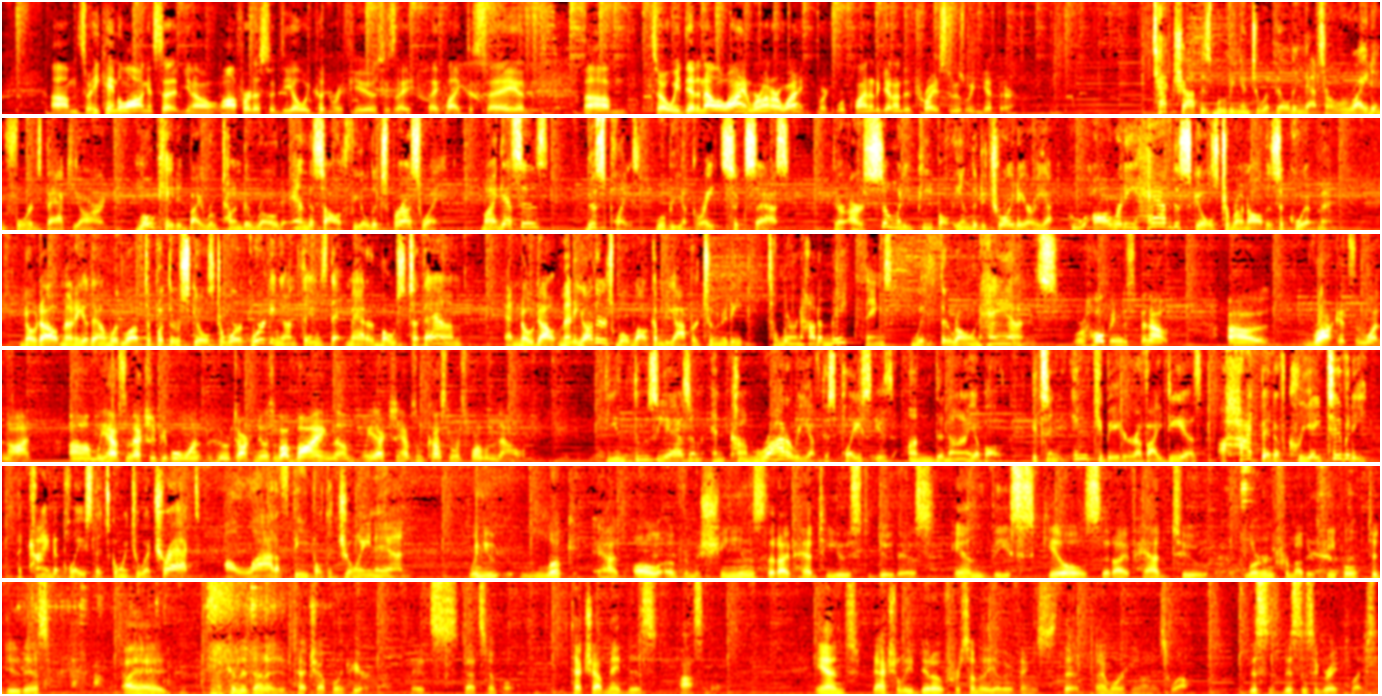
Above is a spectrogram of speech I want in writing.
Um, so he came along and said, you know, offered us a deal we couldn't refuse, as they, they like to say. And um, so we did an LOI and we're on our way. We're, we're planning to get on Detroit as soon as we can get there. Tech Shop is moving into a building that's right in Ford's backyard, located by Rotunda Road and the Southfield Expressway. My guess is this place will be a great success. There are so many people in the Detroit area who already have the skills to run all this equipment. No doubt many of them would love to put their skills to work working on things that matter most to them, And no doubt many others will welcome the opportunity to learn how to make things with their own hands. We're hoping to spin out uh, rockets and whatnot. Um, we have some actually people want, who are talking to us about buying them. We actually have some customers for them now. The enthusiasm and camaraderie of this place is undeniable. It's an incubator of ideas, a hotbed of creativity, the kind of place that's going to attract a lot of people to join in. When you look at all of the machines that I've had to use to do this and the skills that I've had to learn from other people to do this, I, I couldn't have done it if Tech Shop weren't here. It's that simple. Tech Shop made this possible. And actually ditto for some of the other things that I'm working on as well. This is, this is a great place.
